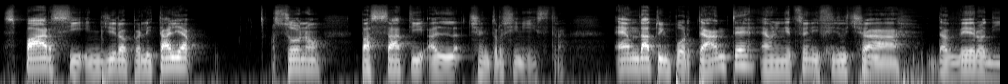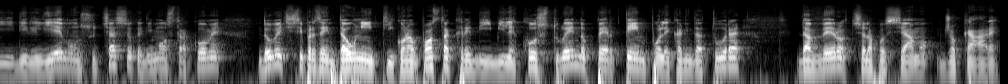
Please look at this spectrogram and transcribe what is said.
sparsi in giro per l'Italia, sono passati al centro-sinistra. È un dato importante, è un'iniezione di fiducia davvero di, di, rilievo, un successo che dimostra come dove ci si presenta uniti con una proposta credibile, costruendo per tempo le candidature, davvero ce la possiamo giocare,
